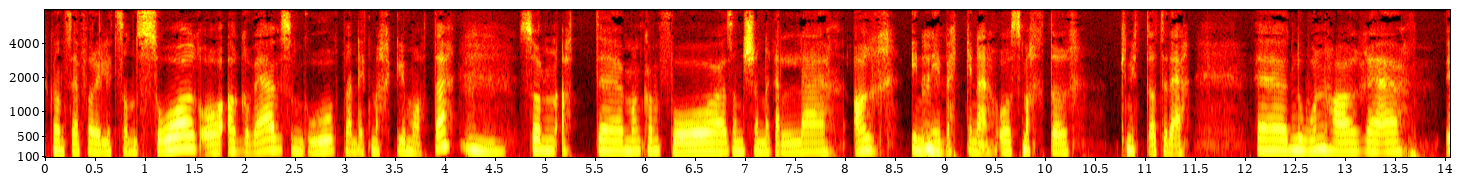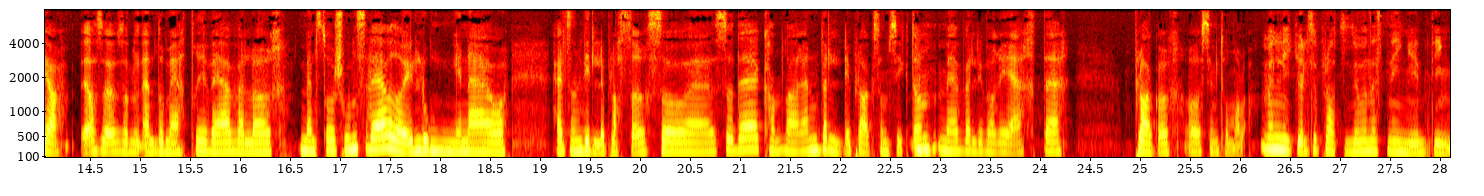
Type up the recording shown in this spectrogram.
Du kan se for deg litt sånn sår og arrvev som gror på en litt merkelig måte. Sånn at eh, man kan få sånn generelle arr inni bekkenet og smerter knytta til det. Eh, noen har eh, ja, altså sånn endometrivev eller menstruasjonsvev da, i lungene og helt sånn ville plasser. Så, så det kan være en veldig plagsom sykdom med veldig varierte plager og symptomer, da. Men likevel så prates det jo nesten ingenting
